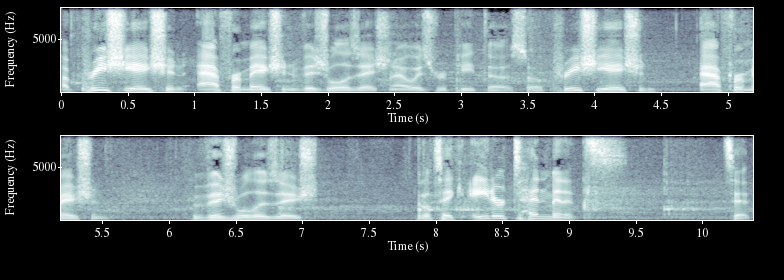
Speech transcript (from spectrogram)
appreciation, affirmation, visualization. I always repeat those. So, appreciation, affirmation, visualization. It'll take eight or 10 minutes. That's it.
